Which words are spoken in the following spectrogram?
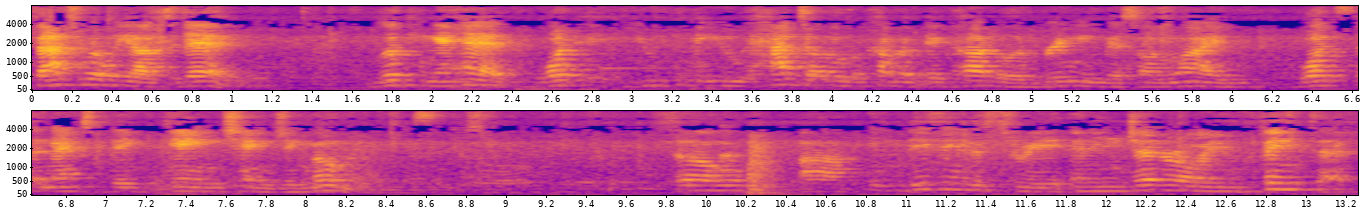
that's where we are today. Looking ahead, what you, you had to overcome a big hurdle of bringing this online. What's the next big game-changing moment in this industry? So, uh, in this industry and in general in fintech,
